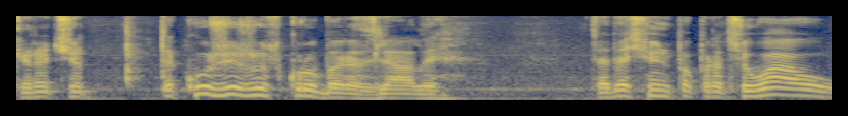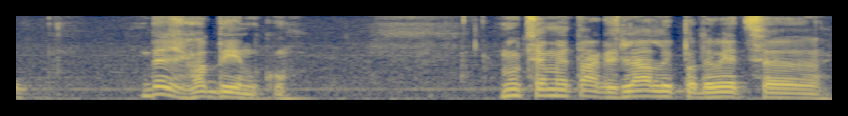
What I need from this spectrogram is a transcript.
Коротше, таку жижу скрубера зляли. Це десь він попрацював десь годинку. Ну, це ми так зляли, подивитися.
